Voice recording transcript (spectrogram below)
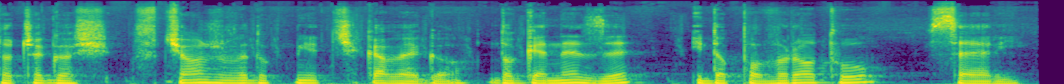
do czegoś wciąż według mnie ciekawego, do genezy i do powrotu serii.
